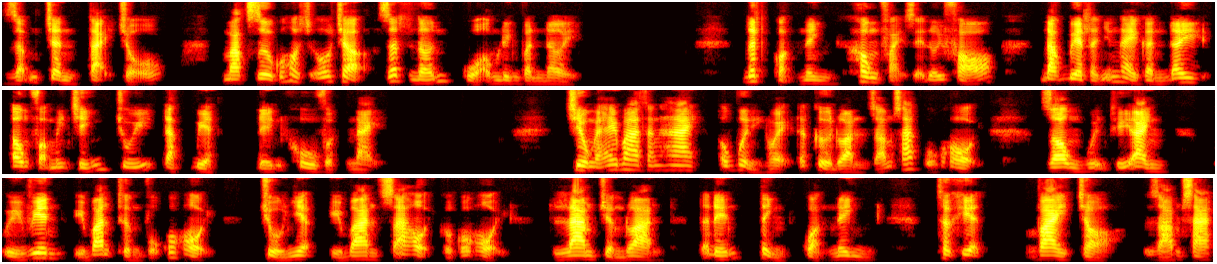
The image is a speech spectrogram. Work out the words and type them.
dẫm chân tại chỗ, mặc dù có hỗ trợ rất lớn của ông Đinh Văn Nơi. Đất Quảng Ninh không phải dễ đối phó, đặc biệt là những ngày gần đây ông Phạm Minh Chính chú ý đặc biệt đến khu vực này. Chiều ngày 23 tháng 2, ông Vương Đình Huệ đã cử đoàn giám sát của Quốc hội do ông Nguyễn Thúy Anh, Ủy viên Ủy ban Thường vụ Quốc hội, chủ nhiệm Ủy ban xã hội của Quốc hội, làm trưởng đoàn đã đến tỉnh Quảng Ninh thực hiện vai trò giám sát.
